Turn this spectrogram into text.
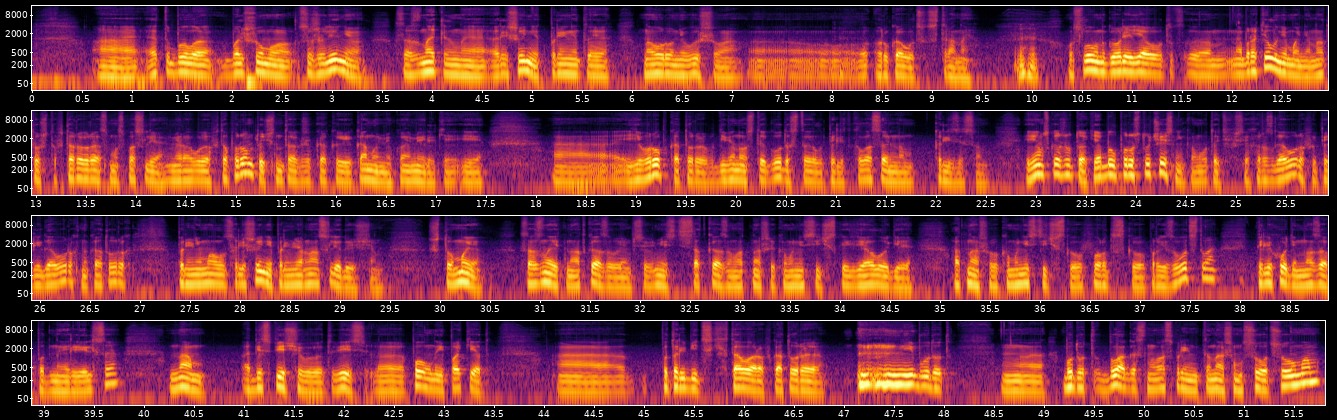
А, это было, к большому сожалению, сознательное решение, принятое на уровне высшего э, руководства страны. Угу. Условно говоря, я вот э, обратил внимание на то, что второй раз мы спасли мировой автопром, точно так же, как и экономику Америки и э, Европы, которая в 90-е годы стояла перед колоссальным кризисом. И я вам скажу так, я был просто участником вот этих всех разговоров и переговоров, на которых принималось решение примерно о следующем, что мы сознательно отказываемся вместе с отказом от нашей коммунистической идеологии, от нашего коммунистического фордовского производства, переходим на западные рельсы, нам обеспечивают весь э, полный пакет э, потребительских товаров, которые не будут, э, будут благостно восприняты нашим социумом.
